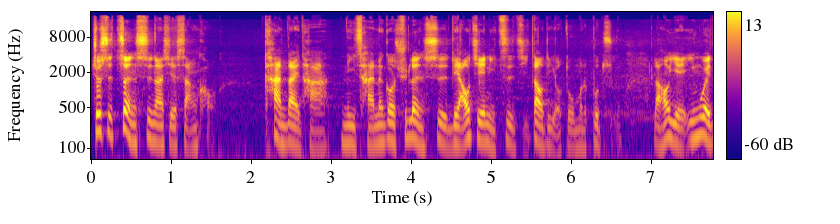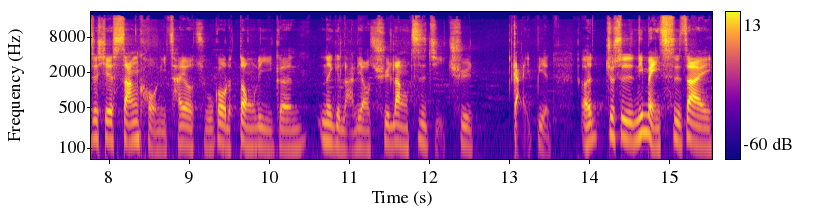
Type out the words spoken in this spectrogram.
就是正视那些伤口，看待它，你才能够去认识、了解你自己到底有多么的不足。然后也因为这些伤口，你才有足够的动力跟那个燃料去让自己去改变。而就是你每次在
